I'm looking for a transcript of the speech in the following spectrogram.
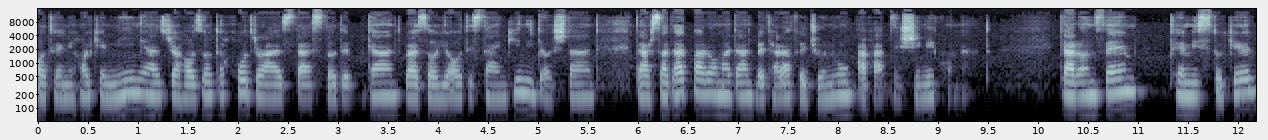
آتنی ها که نیمی از جهازات خود را از دست داده بودند و ضایعات سنگینی داشتند در صدد برآمدند به طرف جنوب عقب نشینی کنند. در آن ضمن تمیستوکل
